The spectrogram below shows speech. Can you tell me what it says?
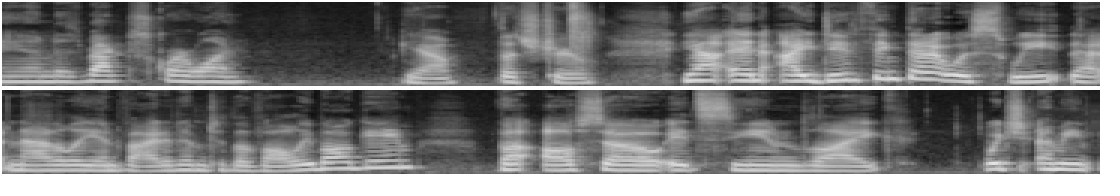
and is back to square one. Yeah, that's true. Yeah, and I did think that it was sweet that Natalie invited him to the volleyball game, but also it seemed like, which I mean,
